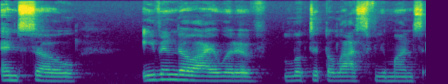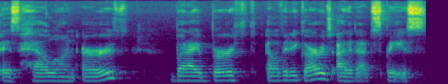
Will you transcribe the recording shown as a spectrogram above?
And so, even though I would have looked at the last few months as hell on earth, but I birthed elevated garbage out of that space.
